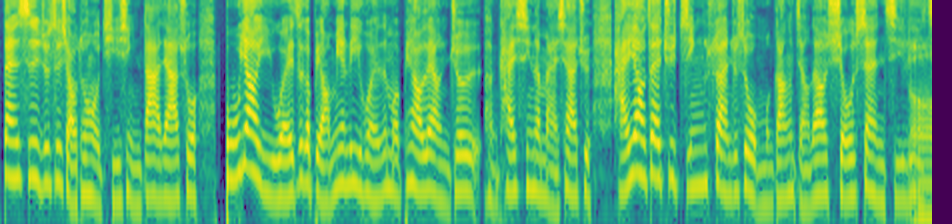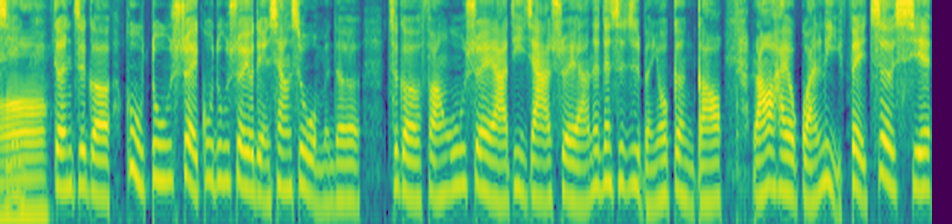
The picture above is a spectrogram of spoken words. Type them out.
但是就是小童有提醒大家说，不要以为这个表面利回那么漂亮，你就很开心的买下去，还要再去精算，就是我们刚刚讲到修缮激励金跟这个故都税，故都税有点像是我们的这个房屋税啊、地价税啊，那但是日本又更高，然后还有。管理费这些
